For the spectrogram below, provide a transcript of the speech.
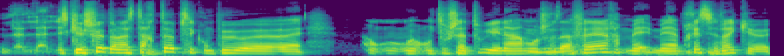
ce qui est chouette dans la startup, c'est qu'on peut on, touche à tout, il y a énormément de choses à mhm. faire, mais, mais après, c'est vrai que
